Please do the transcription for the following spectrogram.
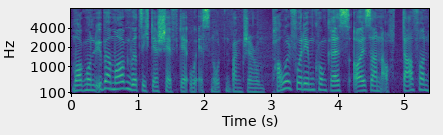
Morgen und übermorgen wird sich der Chef der US-Notenbank Jerome Powell vor dem Kongress äußern. Auch davon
